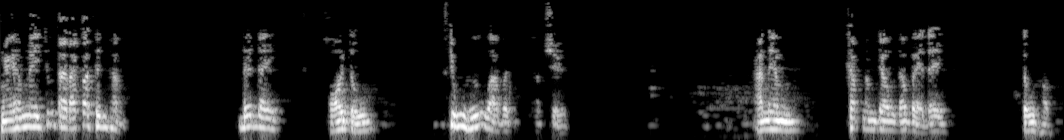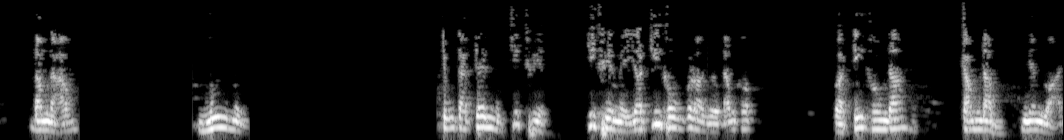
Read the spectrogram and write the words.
Ngày hôm nay chúng ta đã có tinh thần. Đến đây, hội tụ chung hướng hòa bình, thật sự. Anh em khắp Nam châu đã về đây tụ họp, đông đảo, vui mừng. Chúng ta trên một chiếc thuyền. Chiếc thuyền này do trí khôn của loài người đóng khớp và trí khôn đó cộng đồng nhân loại.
